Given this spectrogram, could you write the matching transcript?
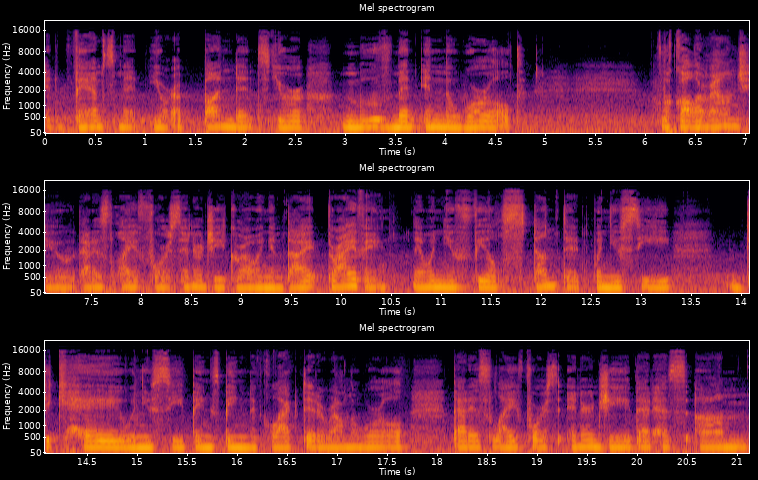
advancement, your abundance, your movement in the world. Look all around you. That is life force energy growing and th- thriving. And when you feel stunted, when you see decay, when you see things being neglected around the world, that is life force energy that has um,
